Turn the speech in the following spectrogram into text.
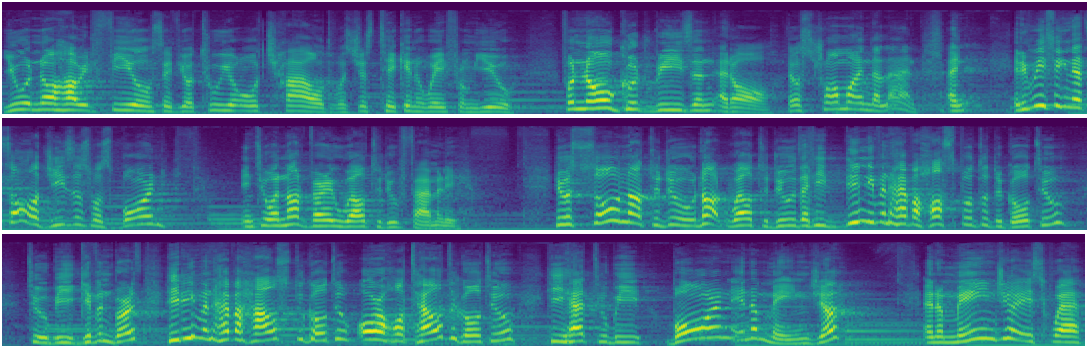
you would know how it feels if your two year old child was just taken away from you for no good reason at all. There was trauma in the land. And if we think that's all, Jesus was born into a not very well to do family. He was so not to do, not well to do, that he didn't even have a hospital to go to to be given birth. He didn't even have a house to go to or a hotel to go to. He had to be born in a manger. And a manger is where,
